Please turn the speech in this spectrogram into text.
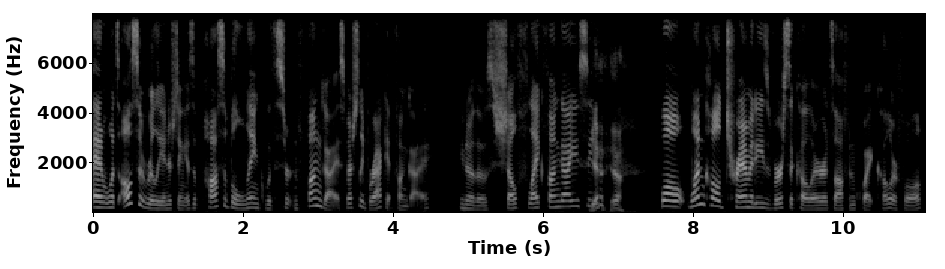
And what's also really interesting is a possible link with certain fungi, especially bracket fungi. You know, those shelf-like fungi you see? Yeah, yeah. Well, one called Trametes versicolor, it's often quite colorful,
